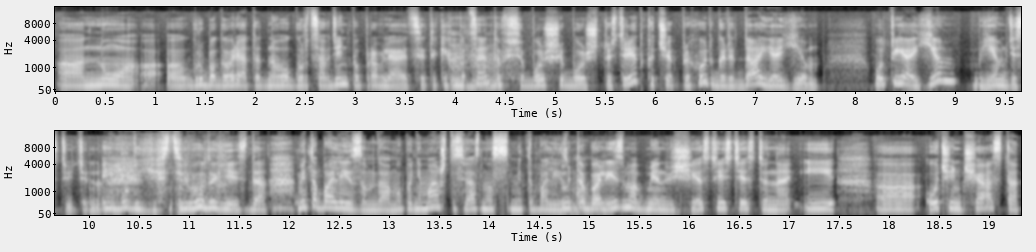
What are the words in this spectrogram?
а, но, а, грубо говоря, от одного огурца в день поправляется. И таких пациентов все больше и больше. То есть редко человек приходит и говорит, да, я ем. Вот я ем, ем действительно. И буду есть. И буду есть, да. Метаболизм, да, мы понимаем, что связано с метаболизмом. Метаболизм, обмен веществ, естественно, и э, очень часто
